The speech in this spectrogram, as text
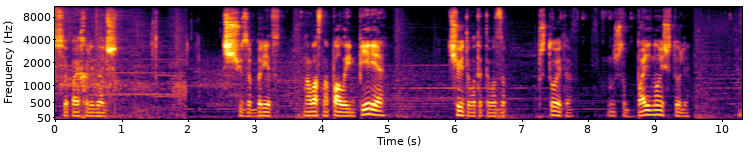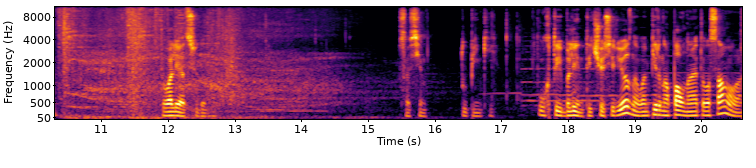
Все, поехали дальше. Че за бред? На вас напала империя. Че это вот это вот за... Что это? Ну что, больной что ли? Твали отсюда. Совсем тупенький. Ух ты, блин, ты что, серьезно? Вампир напал на этого самого?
